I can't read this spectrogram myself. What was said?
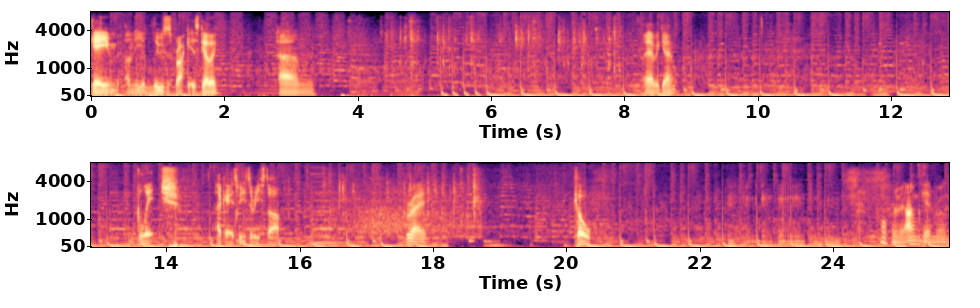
game and the losers bracket is going. Um, there we go. Need to restart. Great. Cool. Hold on a minute, I'm getting wrong.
